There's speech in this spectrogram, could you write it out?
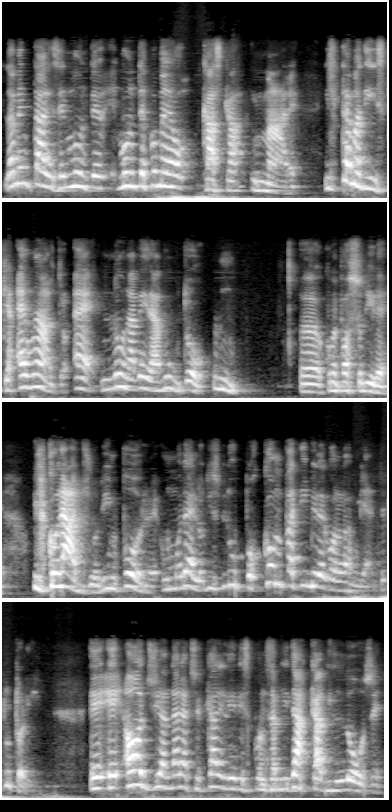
lamentare se il Monte, Monte Pomeo casca in mare. Il tema di Ischia è un altro, è non aver avuto un, eh, come posso dire, il coraggio di imporre un modello di sviluppo compatibile con l'ambiente, tutto lì. E, e, oggi andare a cercare le responsabilità cavillose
